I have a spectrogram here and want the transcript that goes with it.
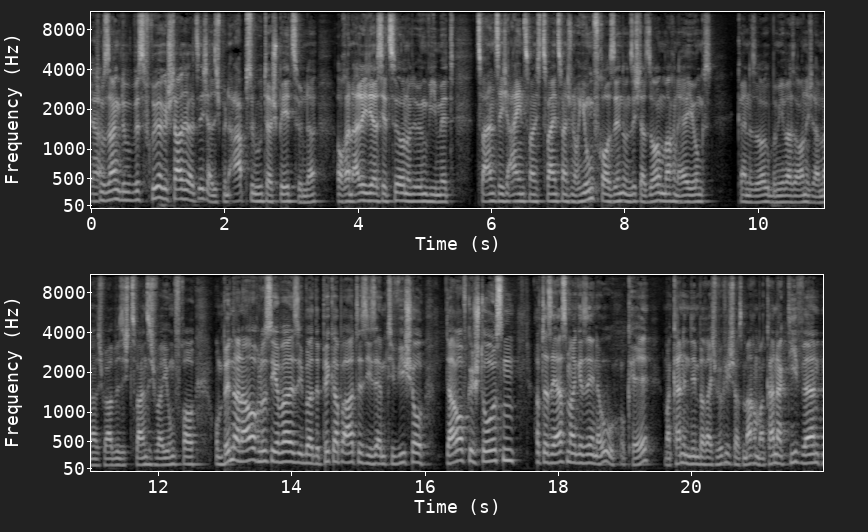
Ja. Ich muss sagen, du bist früher gestartet als ich. Also ich bin absoluter Spätzünder. Auch an alle, die das jetzt hören und irgendwie mit 20, 21, 22 noch Jungfrau sind und sich da Sorgen machen. Ey, Jungs, Keine Sorge, bei mir war es auch nicht anders. Ich war bis ich 20 war Jungfrau und bin dann auch lustigerweise über The Pickup Artist, diese MTV-Show, darauf gestoßen, habe das erste Mal gesehen, oh, okay, man kann in dem Bereich wirklich was machen, man kann aktiv werden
